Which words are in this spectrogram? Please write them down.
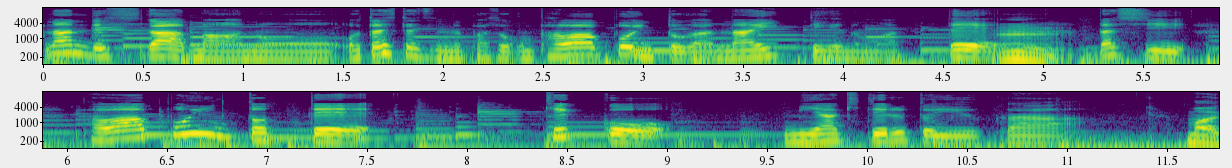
なんですが、まあ、あの私たちのパソコンパワーポイントがないっていうのもあって、うん。だしパワーポイントって結構見飽きてるというかまあ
